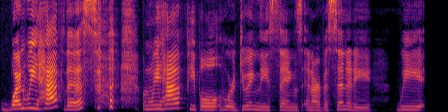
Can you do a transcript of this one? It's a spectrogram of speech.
when we have this when we have people who are doing these things in our vicinity we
